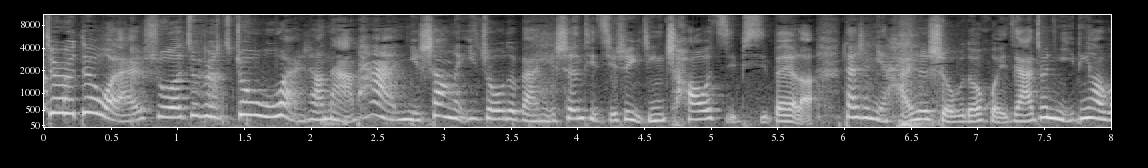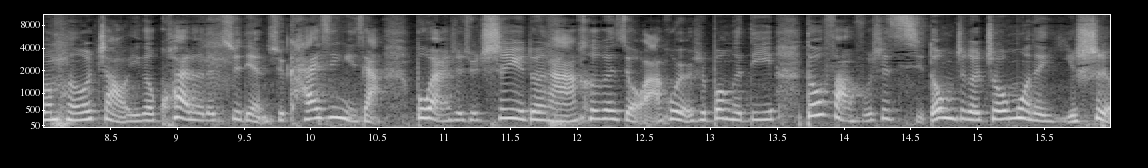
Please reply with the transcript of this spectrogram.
就是对我来说，就是周五晚上，哪怕你上了一周的班，你身体其实已经超级疲惫了，但是你还是舍不得回家，就你一定要跟朋友找一个快乐的据点去开心一下，不管是去吃一顿啊，喝个酒啊，或者是蹦个迪，都仿佛是启动这个周末的仪式。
